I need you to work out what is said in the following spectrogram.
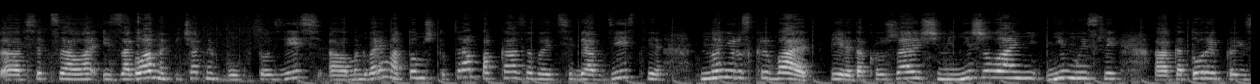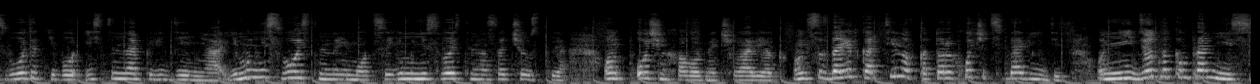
а, всецело из заглавных печатных букв, то здесь а, мы говорим о том, что Трамп показывает себя в действии, но не раскрывает перед окружающими ни желаний, ни мыслей, которые производят его истинное поведение. Ему не свойственны эмоции, ему не свойственно сочувствие. Он очень холодный человек. Он создает картину, в которой хочет себя видеть. Он не идет на компромисс,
